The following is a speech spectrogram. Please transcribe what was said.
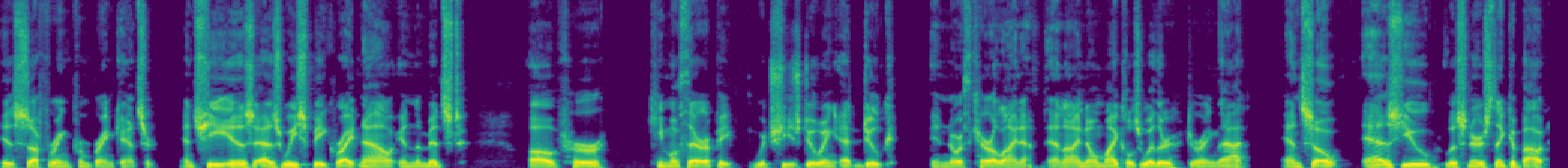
is suffering from brain cancer. And she is, as we speak right now, in the midst of her chemotherapy, which she's doing at Duke in North Carolina. And I know Michael's with her during that. And so, as you listeners think about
